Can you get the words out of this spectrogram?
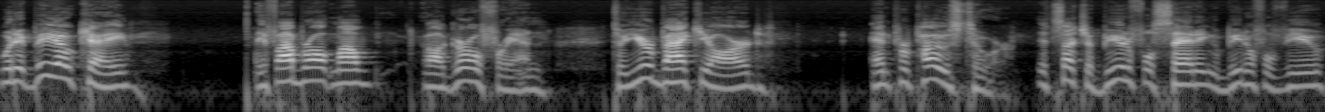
Would it be okay if I brought my uh, girlfriend to your backyard and proposed to her? It's such a beautiful setting, a beautiful view.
